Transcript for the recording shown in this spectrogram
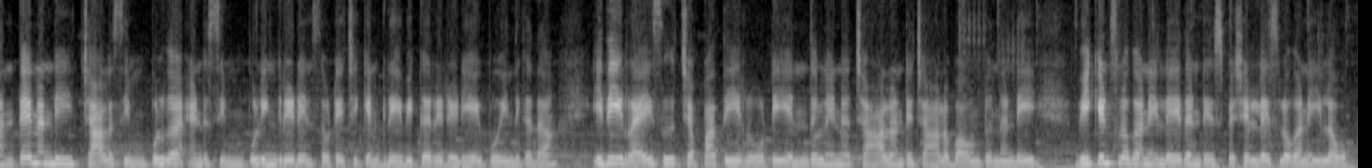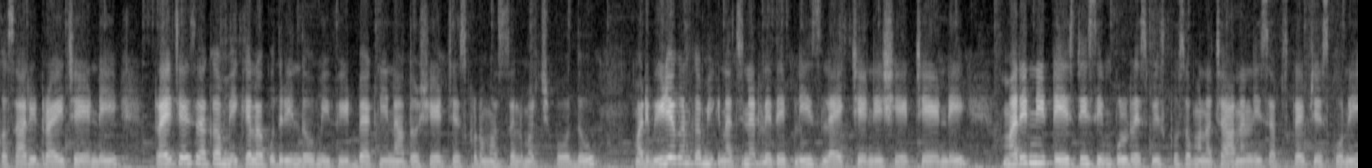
అంతేనండి చాలా సింపుల్గా అండ్ సింపుల్ ఇంగ్రీడియంట్స్ తోటి చికెన్ గ్రేవీ కర్రీ రెడీ అయిపోయింది కదా. ఇది రైస్ చపాతి రోటీ ఎందులోనైనా చాలా అంటే చాలా బాగుంటుందండి. వీకెండ్స్లో కానీ లేదంటే స్పెషల్ డేస్లో కానీ ఇలా ఒక్కసారి ట్రై చేయండి. ట్రై చేశాక మీకు ఎలా కుదిరిందో మీ ఫీడ్బ్యాక్ని నాతో షేర్ చేసుకోవడం అస్సలు మర్చిపోవద్దు. మరి వీడియో కనుక మీకు నచ్చినట్లయితే ప్లీజ్ లైక్ చేయండి షేర్ చేయండి. మరిన్ని టేస్టీ సింపుల్ రెసిపీస్ కోసం మన ఛానల్ని సబ్స్క్రైబ్ చేసుకొని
